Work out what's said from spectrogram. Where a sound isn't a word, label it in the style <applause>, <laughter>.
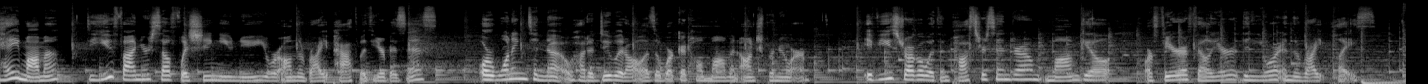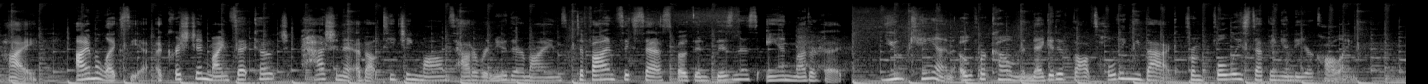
Hey, Mama, do you find yourself wishing you knew you were on the right path with your business? Or wanting to know how to do it all as a work at home mom and entrepreneur? If you struggle with imposter syndrome, mom guilt, or fear of failure, then you're in the right place. Hi, I'm Alexia, a Christian mindset coach passionate about teaching moms how to renew their minds to find success both in business and motherhood. You can overcome the negative thoughts holding you back from fully stepping into your calling.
